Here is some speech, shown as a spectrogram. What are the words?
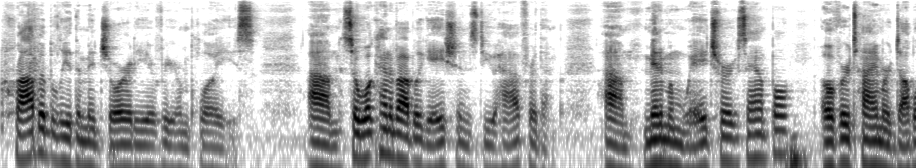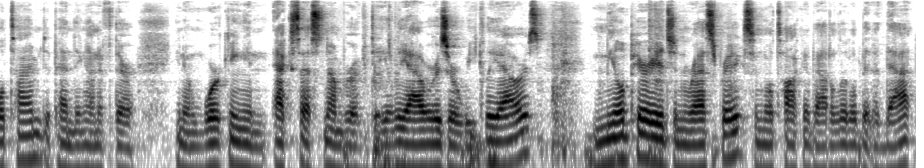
probably the majority of your employees. Um, so, what kind of obligations do you have for them? Um, minimum wage, for example, overtime or double time, depending on if they're, you know, working in excess number of daily hours or weekly hours. Meal periods and rest breaks, and we'll talk about a little bit of that.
